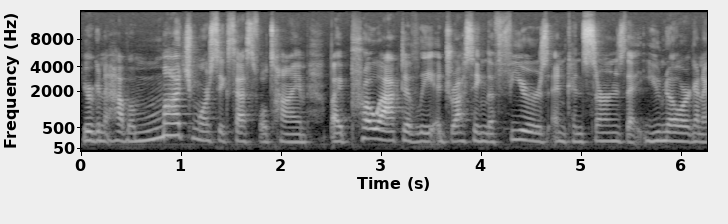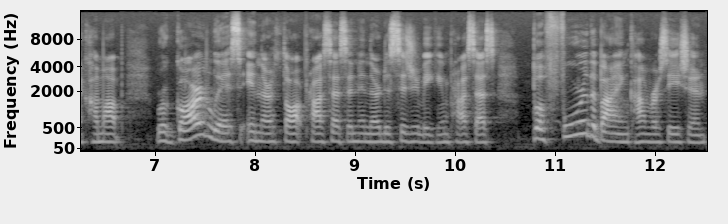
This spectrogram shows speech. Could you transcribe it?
you're going to have a much more successful time by proactively addressing the fears and concerns that you know are going to come up regardless in their thought process and in their decision making process before the buying conversation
